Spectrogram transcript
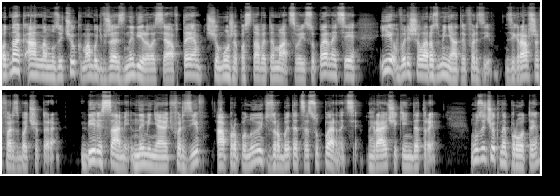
Однак Анна Музичук, мабуть, вже зневірилася в те, що може поставити мат своїй суперниці, і вирішила розміняти ферзів, зігравши ферзь Б4. Білі самі не міняють ферзів, а пропонують зробити це суперниці, граючи кінь Д3. Музичук не проти,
